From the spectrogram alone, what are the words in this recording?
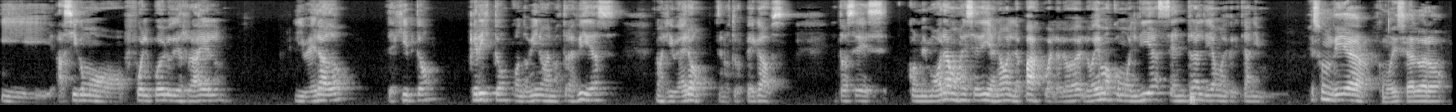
y así como fue el pueblo de Israel liberado de Egipto, Cristo, cuando vino a nuestras vidas, nos liberó de nuestros pecados. Entonces, conmemoramos ese día, ¿no? La Pascua, lo, vemos como el día central, digamos, del cristianismo. Es un día, como dice Álvaro,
